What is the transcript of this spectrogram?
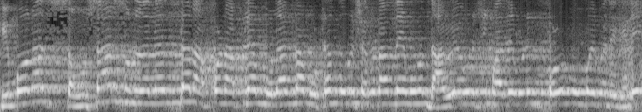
किंबहुना संसार सुरू झाल्यानंतर आपण आपल्या मुलांना मोठं करू शकणार नाही म्हणून दहाव्या वर्षी माझे वडील पळून मुंबईमध्ये गेले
